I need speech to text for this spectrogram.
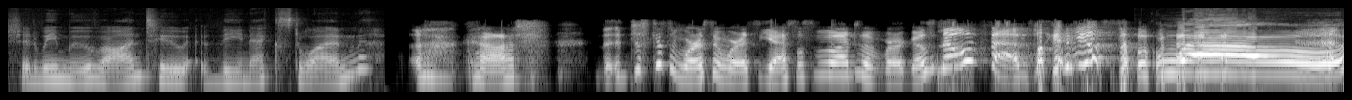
Should we move on to the next one? Oh gosh. It just gets worse and worse. Yes, let's move on to the Virgos. No offense. Like I feel so bad. Wow.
